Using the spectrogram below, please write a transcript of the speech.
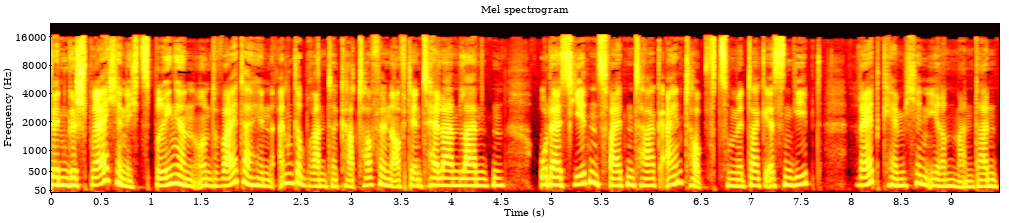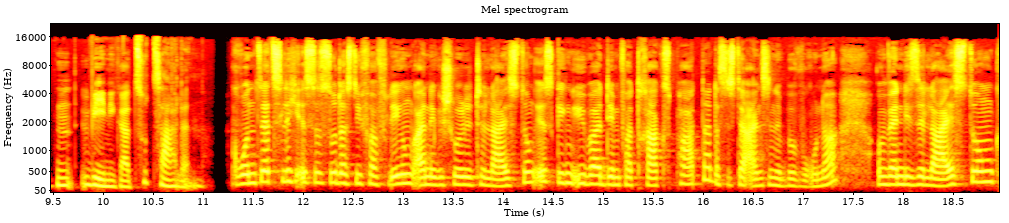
Wenn Gespräche nichts bringen und weiterhin angebrannte Kartoffeln auf den Tellern landen oder es jeden zweiten Tag Eintopf zum Mittagessen gibt, rät Kämmchen ihren Mandanten, weniger zu zahlen. Grundsätzlich ist es so, dass die Verpflegung eine geschuldete Leistung ist gegenüber dem Vertragspartner, das ist der einzelne Bewohner. Und wenn diese Leistung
